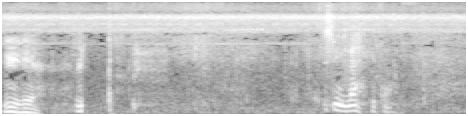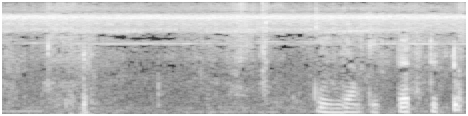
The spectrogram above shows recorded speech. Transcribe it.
Ini dia. Bismillah kita. Tinggal kita tutup.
